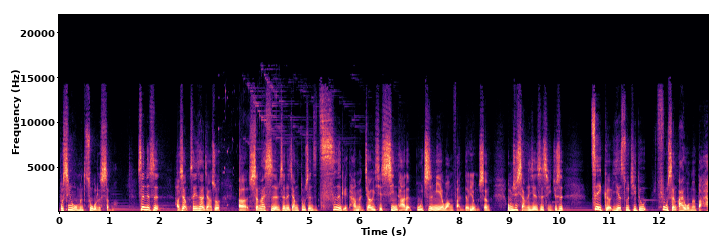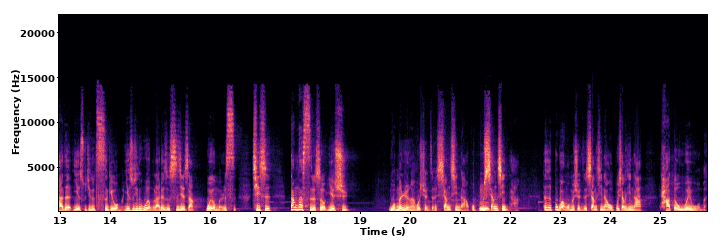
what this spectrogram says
不是因为我们做了什么，甚至是好像圣经上讲说，呃，神爱世人，甚至将独生子赐给他们，叫一切信他的不至灭亡，反得永生。我们去想一件事情，就是这个耶稣基督父神爱我们，把他的耶稣基督赐给我们，耶稣基督为我们来到这个世界上，为我们而死。其实当他死的时候，也许我们仍然会选择相信他或不相信他，嗯、但是不管我们选择相信他或不相信他。他都为我们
